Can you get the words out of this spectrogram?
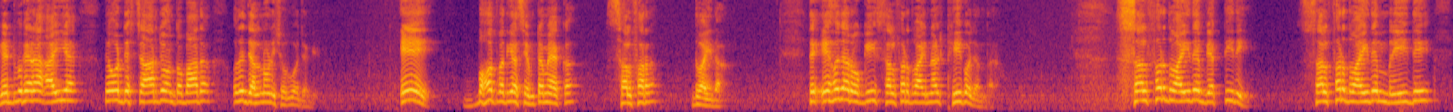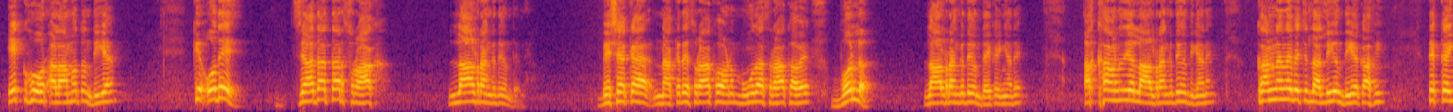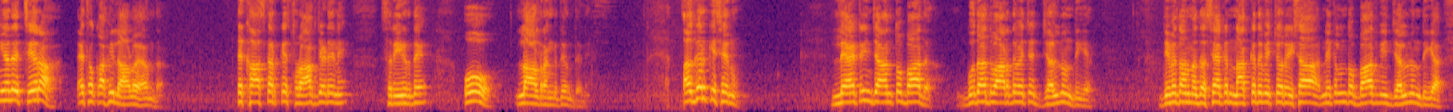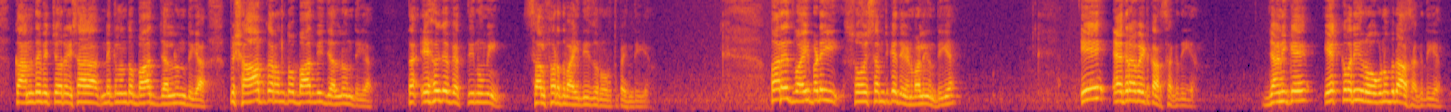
ਗਿੱਡ ਵਗੈਰਾ ਆਈ ਹੈ, ਤੇ ਉਹ ਡਿਸਚਾਰਜ ਹੋਣ ਤੋਂ ਬਾਅਦ ਉਹਦੇ ਜਲਨ ਹੋਣੀ ਸ਼ੁਰੂ ਹੋ ਜਾਏਗੀ। ਇਹ ਬਹੁਤ ਵਧੀਆ ਸਿੰਪਟਮ ਹੈ ਇੱਕ ਸਲਫਰ ਦਵਾਈ ਦਾ। ਤੇ ਇਹੋ ਜਿਹਾ ਰੋਗੀ ਸਲਫਰ ਦਵਾਈ ਨਾਲ ਠੀਕ ਹੋ ਜਾਂਦਾ। ਸਲਫਰ ਦਵਾਈ ਦੇ ਵਿਅਕਤੀ ਦੀ ਸਲਫਰ ਦਵਾਈ ਦੇ ਮਰੀਜ਼ ਦੀ ਇੱਕ ਹੋਰ ਅਲਾਮਤ ਹੁੰਦੀ ਹੈ ਕਿ ਉਹਦੇ ਜ਼ਿਆਦਾਤਰ ਸੁਰਾਖ ਲਾਲ ਰੰਗ ਦੇ ਹੁੰਦੇ ਨੇ। ਬੇਸ਼ੱਕ ਹੈ ਨੱਕ ਦੇ ਸੁਰਾਖ ਹੋਣ, ਮੂੰਹ ਦਾ ਸੁਰਾਖ ਹੋਵੇ, ਬੁੱਲ ਲਾਲ ਰੰਗ ਦੇ ਹੁੰਦੇ ਕਈਆਂ ਦੇ। ਅੱਖਾਂ ਉਹਨਾਂ ਦੀਆਂ ਲਾਲ ਰੰਗ ਦੀਆਂ ਹੁੰਦੀਆਂ ਨੇ। ਕੰਨਾਂ ਦੇ ਵਿੱਚ ਲਾਲੀ ਹੁੰਦੀ ਹੈ ਕਾਫੀ। ਤੇ ਕਈਆਂ ਦੇ ਚਿਹਰਾ ਇੱਥੋਂ ਕਾਫੀ ਲਾਲ ਹੋਇਆ ਹੁੰਦਾ। ਤੇ ਖਾਸ ਕਰਕੇ ਸੁਰਾਖ ਜਿਹੜੇ ਨੇ ਸਰੀਰ ਦੇ, ਉਹ ਲਾਲ ਰੰਗ ਦੇ ਹੁੰਦੇ ਨੇ। ਅਗਰ ਕਿਸੇ ਨੂੰ ਲੈਟਰਿਨ ਜਾਣ ਤੋਂ ਬਾਅਦ ਗੁਦਾ ਦਵਾਰ ਦੇ ਵਿੱਚ ਜਲਨ ਹੁੰਦੀ ਹੈ, ਜਿਵੇਂ ਤੁਹਾਨੂੰ ਮੈਂ ਦੱਸਿਆ ਕਿ ਨੱਕ ਦੇ ਵਿੱਚੋਂ ਰੇਸ਼ਾ ਨਿਕਲਣ ਤੋਂ ਬਾਅਦ ਵੀ ਜਲਨ ਹੁੰਦੀ ਆ, ਕੰਨ ਦੇ ਵਿੱਚੋਂ ਰੇਸ਼ਾ ਨਿਕਲਣ ਤੋਂ ਬਾਅਦ ਜਲਨ ਹੁੰਦੀ ਆ, ਪਿਸ਼ਾਬ ਕਰਨ ਤੋਂ ਬਾਅਦ ਵੀ ਜਲਨ ਹੁੰਦੀ ਆ, ਤਾਂ ਇਹੋ ਜਿਹੇ ਵਿਅਕਤੀ ਨੂੰ ਵੀ ਸਲਫਰ ਦਵਾਈ ਦੀ ਜ਼ਰੂਰਤ ਪੈਂਦੀ ਹੈ ਪਰ ਇਹ ਦਵਾਈ ਬੜੀ ਸੋਚ ਸਮਝ ਕੇ ਦੇਣ ਵਾਲੀ ਹੁੰਦੀ ਹੈ। ਇਹ ਐਗਰਾਵੇਟ ਕਰ ਸਕਦੀ ਹੈ। ਯਾਨੀ ਕਿ ਇੱਕ ਵਾਰੀ ਰੋਗ ਨੂੰ ਵਧਾ ਸਕਦੀ ਹੈ।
